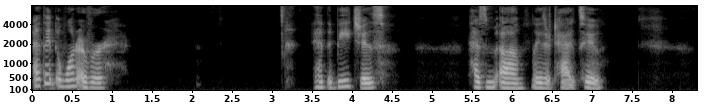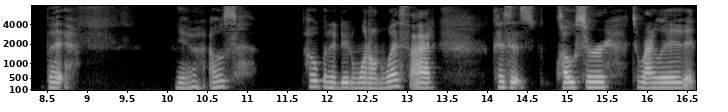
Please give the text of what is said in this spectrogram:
I think the one over at the beaches has um, laser tag too. But yeah, I was hoping to do the one on west side because it's closer to where I live and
